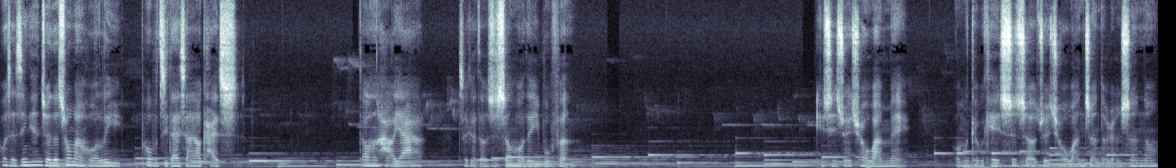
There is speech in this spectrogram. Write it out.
或者今天觉得充满活力，迫不及待想要开始，都很好呀。这个都是生活的一部分。与其追求完美，我们可不可以试着追求完整的人生呢？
